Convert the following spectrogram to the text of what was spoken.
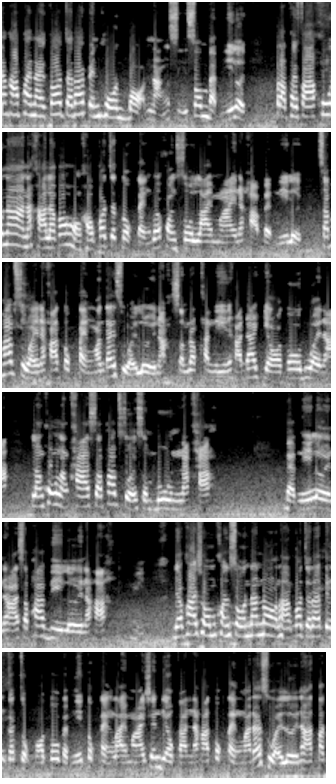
นะคะ ภายในก็จะได้เป็นโทนเบาะหนังสีส้มแบบนี้เลย ปรับไฟฟ้าคู่หน้านะคะ แล้วก็ของเขาก็จะตกแต่งด้วยคอนโซลลายไม้นะคะ แบบนี้เลย สภาพสวยนะคะ ตกแต่งมันได้สวยเลยนะสำหรับคันนี้นะคะ ได้เกียร์ออโต้ด้วยนะหลังคงหลังคาสภาพสวยสมบูรณ์นะคะ แบบนี้เลยนะคะ สภาพดีเลยนะคะ เดี๋ยวพาชมคอนโซลด้านนอกนะคะ ก็จะได้เป็นกระจกออโต้แบบนี้ตกแต่งลายไม้เช่นเดียวกันนะคะ ตกแต่งมาได้สวยเลยนะคะ ตัด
